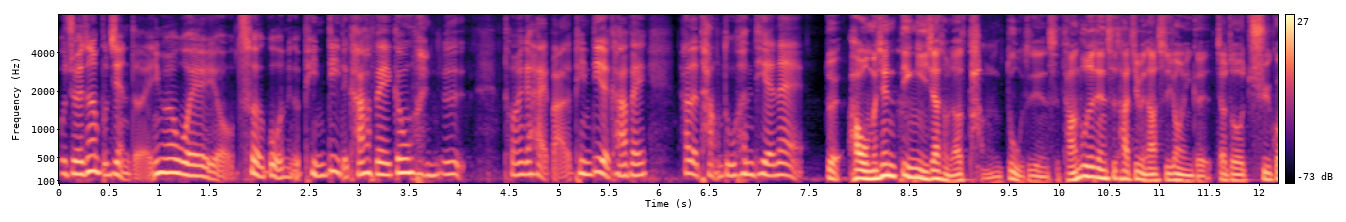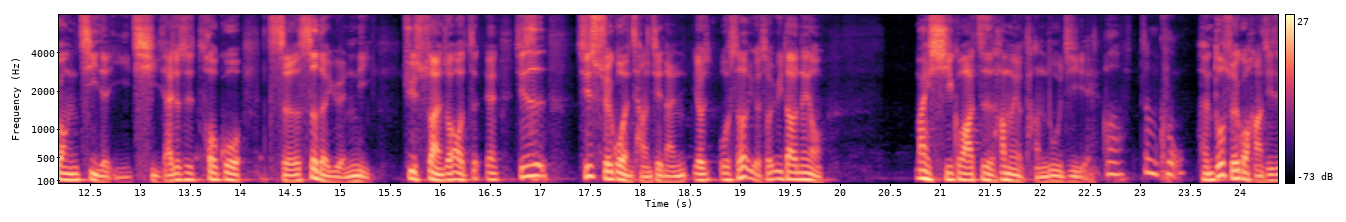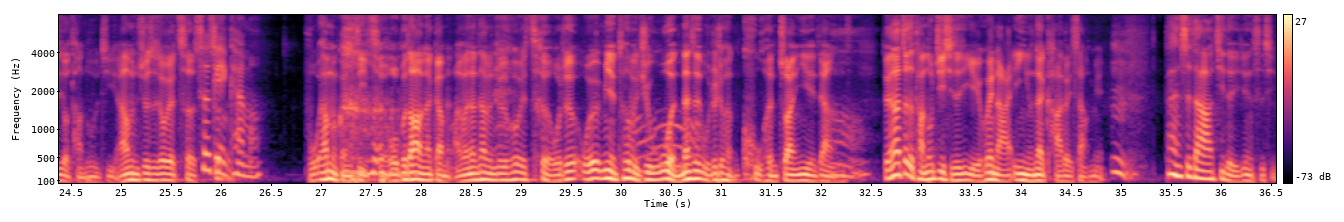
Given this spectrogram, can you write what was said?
我觉得真的不见得，因为我也有测过那个平地的咖啡，跟我们就是。同一个海拔的平地的咖啡，它的糖度很甜诶。对，好，我们先定义一下什么叫糖度这件事。糖度这件事，它基本上是用一个叫做屈光计的仪器，它就是透过折射的原理去算说，哦，这其实其实水果很常见的，有有时候有时候遇到那种卖西瓜汁，他们有糖度计，哦，这么酷。很多水果行其实有糖度计，他们就是就会测测给你看吗？不，他们可能自己测，我不知道他们在干嘛，反正他们就会测。我就我也没有特别去问，哦，但是我觉得就很酷，很专业这样子。哦对，那这个糖度计其实也会拿来应用在咖啡上面。嗯，但是大家记得一件事情，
